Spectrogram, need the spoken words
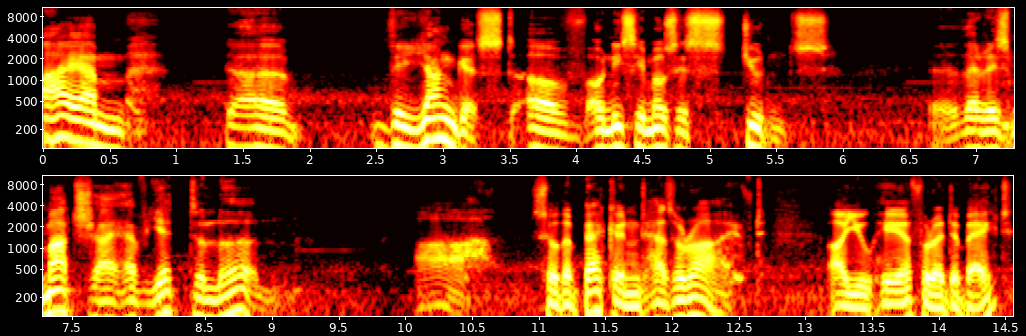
I am, uh, the youngest of Onisimos' students. There is much I have yet to learn. Ah, so the beckoned has arrived. Are you here for a debate?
